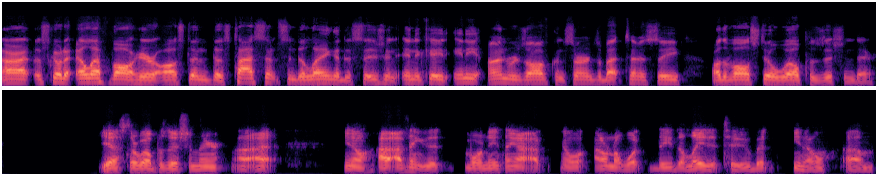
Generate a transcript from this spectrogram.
All right, let's go to LF ball here, Austin. Does Ty Simpson delaying a decision indicate any unresolved concerns about Tennessee? Are the Vols still well positioned there? Yes, they're well positioned there. I, you know, I, I think that more than anything, I you know I don't know what they delayed it to, but you know, um,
